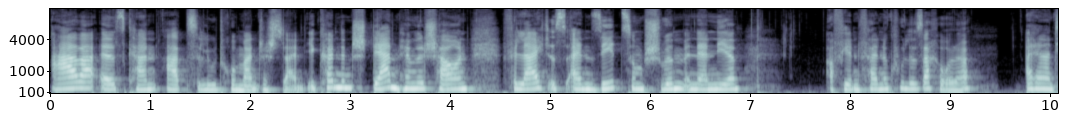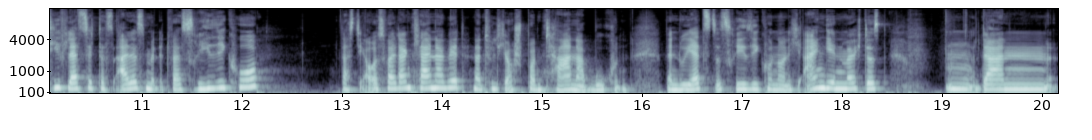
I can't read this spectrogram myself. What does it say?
aber es kann absolut romantisch sein. Ihr könnt den Sternenhimmel schauen, vielleicht ist ein See zum Schwimmen in der Nähe. Auf jeden Fall eine coole Sache, oder? Alternativ lässt sich das alles mit etwas Risiko, dass die Auswahl dann kleiner wird, natürlich auch spontaner buchen. Wenn du jetzt das Risiko noch nicht eingehen möchtest, mm, dann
